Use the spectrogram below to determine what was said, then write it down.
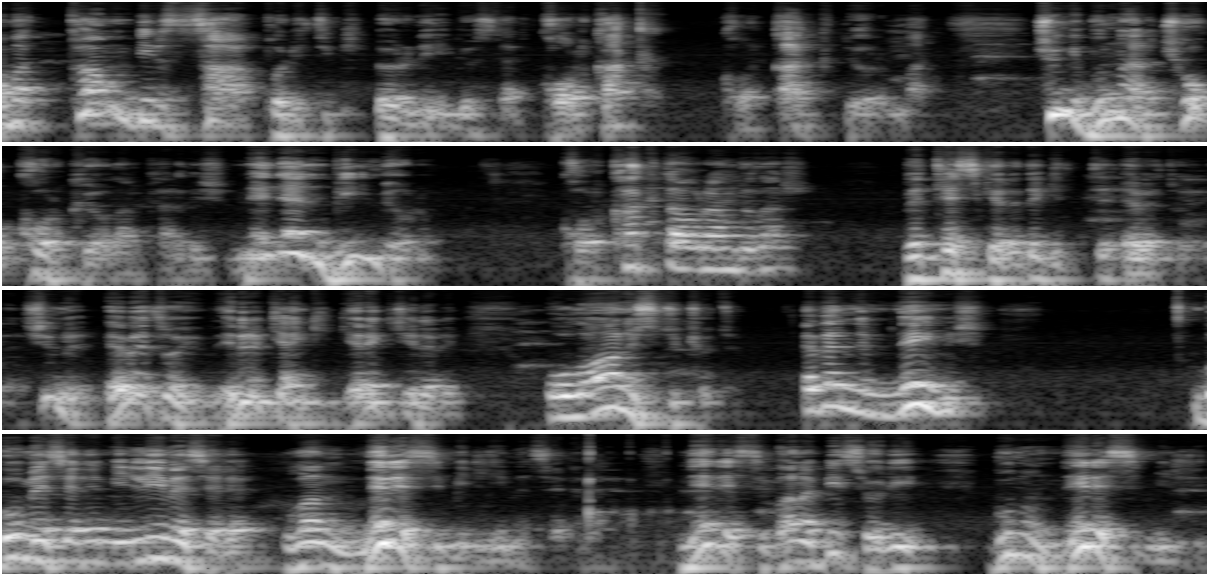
Ama tam bir sağ politik örneği göster. Korkak, korkak diyorum bak. Çünkü bunlar çok korkuyorlar kardeşim. Neden bilmiyorum. Korkak davrandılar ve tezkerede gitti evet oyu. Şimdi evet oyu verirken ki gerekçeleri olağanüstü kötü. Efendim neymiş? Bu mesele milli mesele. Ulan neresi milli mesele? Neresi? Bana bir söyleyin. Bunun neresi milli?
